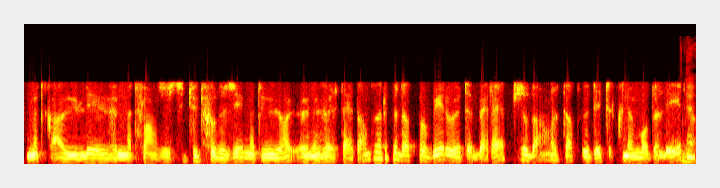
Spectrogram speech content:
met KU Leuven, met Vlaams Instituut voor de Zee met de Universiteit Antwerpen. Dat proberen we te begrijpen, zodanig dat we dit kunnen modelleren.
